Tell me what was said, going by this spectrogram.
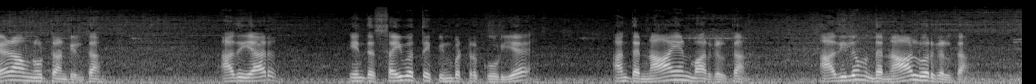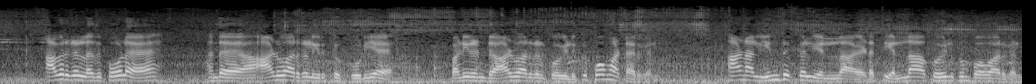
ஏழாம் நூற்றாண்டில்தான். அது யார்? இந்த சைவத்தை பின்பற்றக்கூடிய அந்த நாயன்மார்கள் தான் அதிலும் இந்த நால்வர்கள் தான் அவர்கள் அதுபோல அந்த ஆழ்வார்கள் இருக்கக்கூடிய பனிரெண்டு ஆழ்வார்கள் கோயிலுக்கு போகமாட்டார்கள் ஆனால் இந்துக்கள் எல்லா இடத்து எல்லா கோயிலுக்கும் போவார்கள்.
